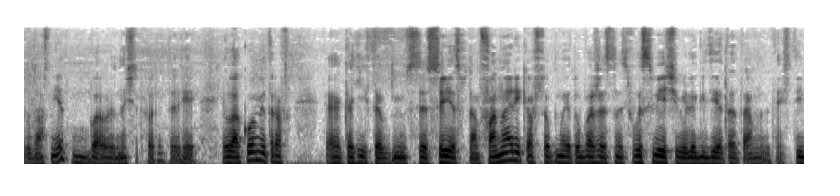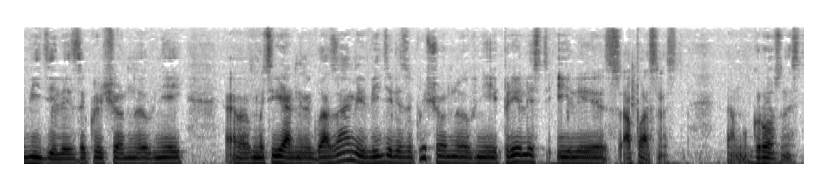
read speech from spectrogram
у нас нет значит, вот это, илокометров, Э, каких-то средств, там, фонариков, чтобы мы эту божественность высвечивали где-то там, значит, и видели заключенную в ней э, материальными глазами, видели заключенную в ней прелесть или опасность, там, грозность.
